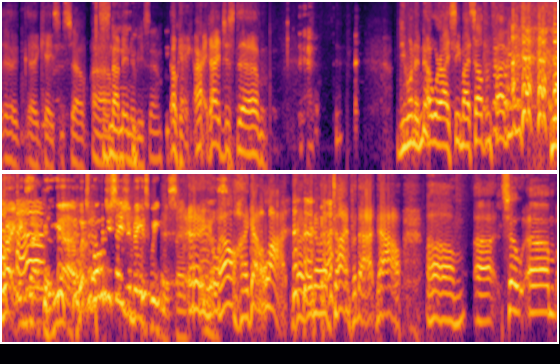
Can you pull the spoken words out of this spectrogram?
uh, cases. So um, this is not an interview, Sam. Okay, all right. I just. Um, Do you want to know where I see myself in five years? right, exactly. Yeah. What, what would you say is your biggest weakness, Sam? Hey, well, I got a lot, but we don't have time for that now. Um, uh, so um,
